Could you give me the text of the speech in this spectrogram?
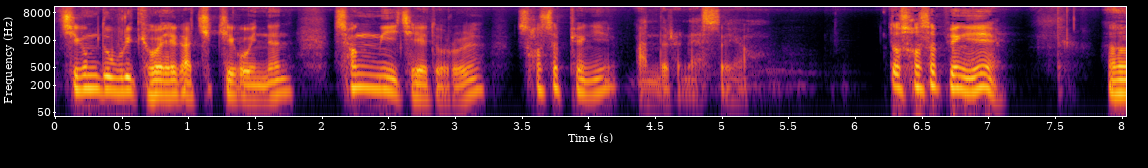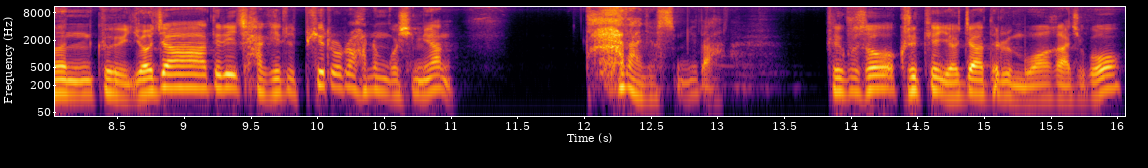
지금도 우리 교회가 지키고 있는 성미 제도를 서서평이 만들어냈어요. 또 서서평이 음, 그 여자들이 자기를 필요로 하는 곳이면 다 다녔습니다. 그리고서 그렇게 여자들을 모아가지고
